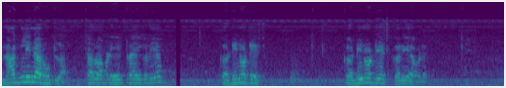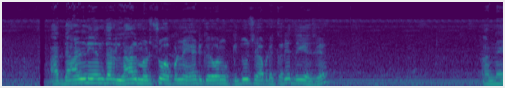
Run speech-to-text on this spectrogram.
નાગલીના રોટલા. ચાલો આપણે એ ટ્રાય કરીએ. કઢીનો ટેસ્ટ. કઢીનો ટેસ્ટ કરીએ આપણે. આ દાળની અંદર લાલ મરચું આપણને એડ કરવાનું કીધું છે, આપણે કરી દઈએ છે અને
